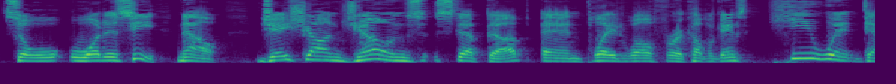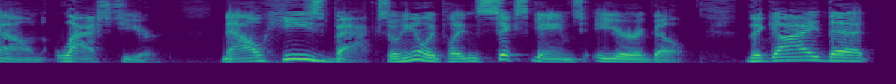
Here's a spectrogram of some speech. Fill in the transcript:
So what is he? Now, Jeshaun Jones stepped up and played well for a couple games. He went down last year. Now he's back. So he only played in six games a year ago. The guy that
